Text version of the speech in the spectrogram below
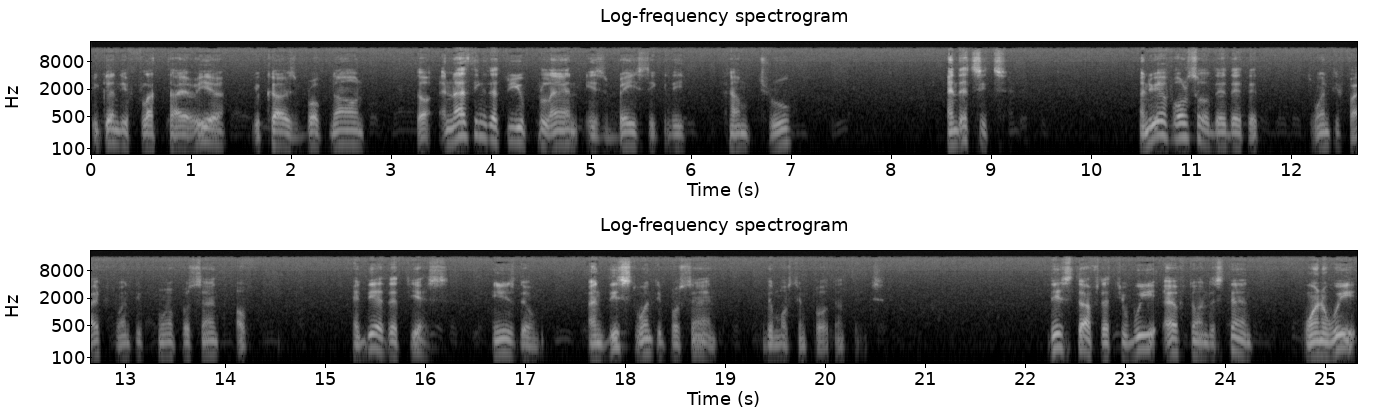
you got a flat tire here, your car is broke down, so nothing that you plan is basically come true. And that's it. And you have also the, the, the 25, 24% of idea that yes, is the, and this 20%, the most important things. This stuff that we have to understand when we,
